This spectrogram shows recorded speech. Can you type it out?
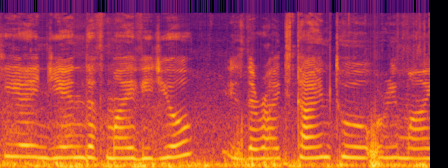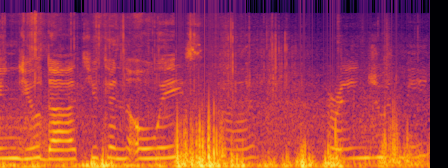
Here in the end of my video is the right time to remind you that you can always uh, arrange with me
